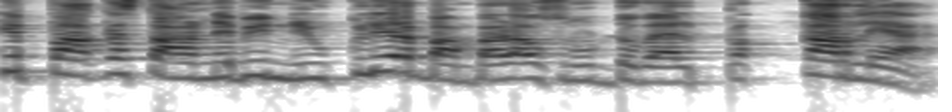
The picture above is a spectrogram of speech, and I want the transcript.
ਕਿ ਪਾਕਿਸਤਾਨ ਨੇ ਵੀ ਨਿਊਕਲੀਅਰ ਬੰਬ ਜਿਹੜਾ ਉਸ ਨੂੰ ਡਿਵੈਲਪ ਕਰ ਲਿਆ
